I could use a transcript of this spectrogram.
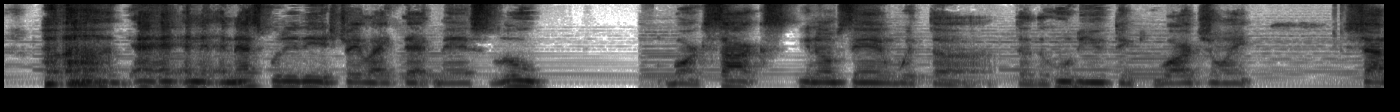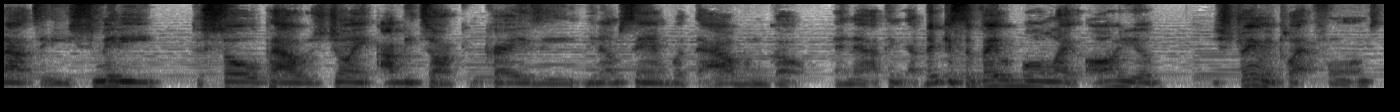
and, and and that's what it is, straight like that, man. Salute. Mark Socks, you know what I'm saying, with the, the, the Who Do You Think You Are joint. Shout out to E. Smitty, the Soul Powers joint. I'll be talking crazy, you know what I'm saying, but the album go. And I think I think it's available on like all your, your streaming platforms,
